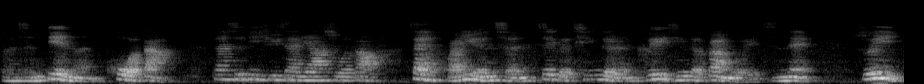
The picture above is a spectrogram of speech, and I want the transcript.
转成电能扩大，但是必须再压缩到，再还原成这个听的人可以听的范围之内。所以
